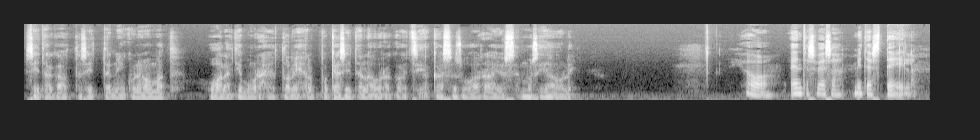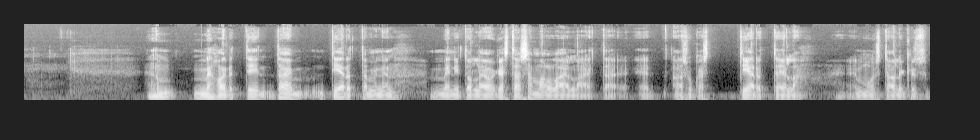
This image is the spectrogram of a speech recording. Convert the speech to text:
sitä kautta sitten niin kuin ne omat huolet ja murheet oli helppo käsitellä urakoitsijan kanssa suoraan, jos semmoisia oli. Joo, entäs Vesa, mitäs teillä? No, me hoidettiin, tai tiedottaminen meni tuolle oikeastaan samalla lailla, että, että asukastiedotteilla, en muista oliko se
